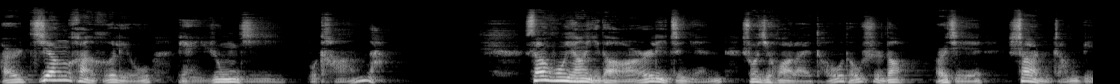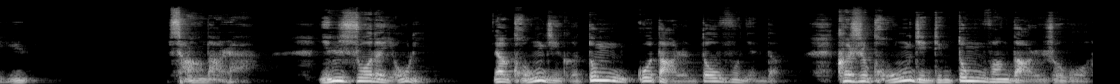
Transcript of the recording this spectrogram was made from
而江汉河流便拥挤不堪了。桑弘羊已到而立之年，说起话来头头是道，而且擅长比喻。桑大人，您说的有理。那孔瑾和东郭大人都服您的，可是孔瑾听东方大人说过，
